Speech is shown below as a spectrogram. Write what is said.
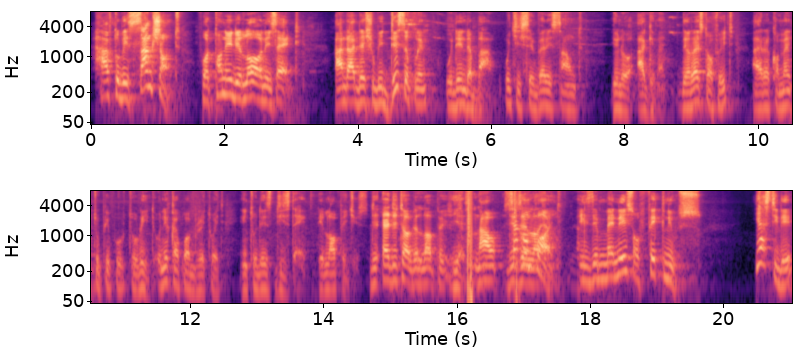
have to be sanctioned for turning the law on its head. And that there should be discipline within the bar, which is a very sound, you know, argument. The rest of it, I recommend to people to read. Onikepo Braithwaite in today's This Day, the law pages. The editor of the law page. Yes. Now, This second point is the menace of fake news. Yesterday,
